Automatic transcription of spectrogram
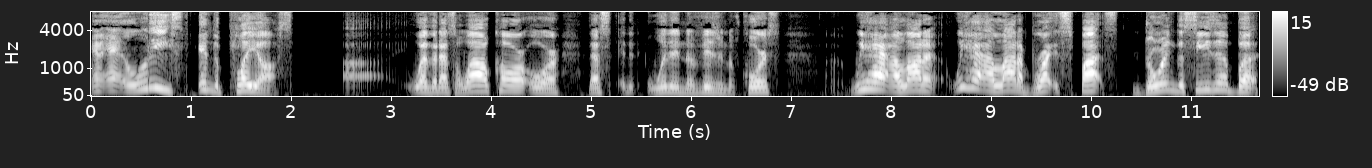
and at least in the playoffs. Uh, whether that's a wild card or that's winning the division, of course. We had a lot of we had a lot of bright spots during the season, but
